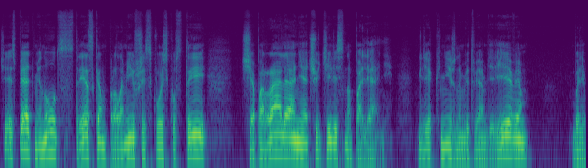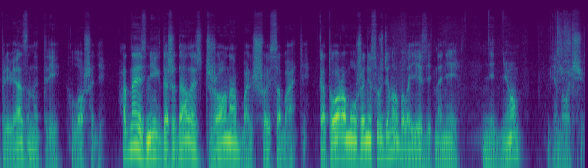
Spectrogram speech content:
Через пять минут, с треском проломившись сквозь кусты, чапораля они очутились на поляне, где к книжным ветвям деревьям были привязаны три лошади. Одна из них дожидалась Джона Большой Собаки, которому уже не суждено было ездить на ней ни днем, ни ночью.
